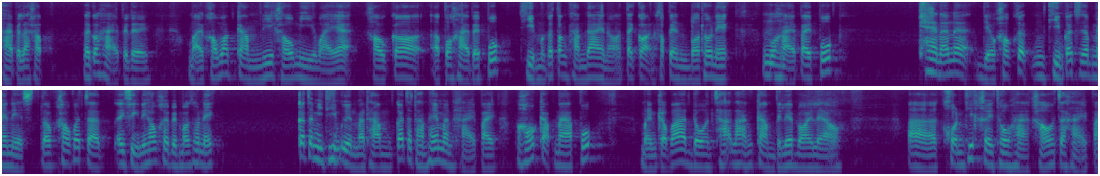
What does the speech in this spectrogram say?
หายไปแล้วครับ แล้วก็หายไปเลย หมายความว่ากรรมที่เขามีไว้อะเขาก็เอ่อพอหายไปปุ๊บ ทีมมันก็ต้องทำได้เนาะแต่ก่อนเขาเป็น bottleneck พอหายไปปุ๊บแค่นั้นน่ะเดี๋ยวเขาก็ทีมก็จะ manage แล้วเขาก็จะไอสิ่งที่เขาเคยเป็น bottleneck ก็จะมีทีมอื่นมาทำก็จะทำให้มันหายไปพอเขากลับมาปุ๊บเหมือนกับว่าโดนชะล้างกรรมไปเรียบร้อยแล้วอ่าคนที่เคยโทรหาเขาจะหายไป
